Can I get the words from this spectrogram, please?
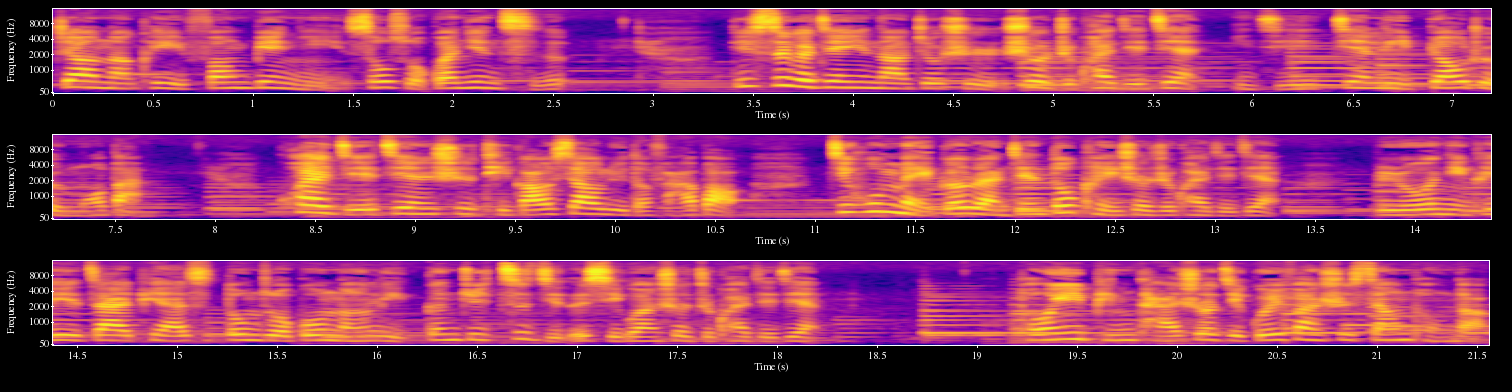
这样呢可以方便你搜索关键词。第四个建议呢，就是设置快捷键以及建立标准模板。快捷键是提高效率的法宝，几乎每个软件都可以设置快捷键。比如，你可以在 PS 动作功能里根据自己的习惯设置快捷键。同一平台设计规范是相同的，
